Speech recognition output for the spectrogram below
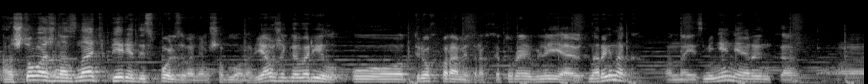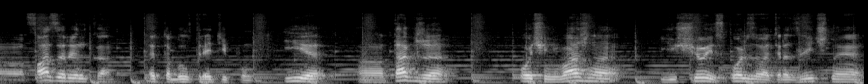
А что важно знать перед использованием шаблонов? Я уже говорил о трех параметрах, которые влияют на рынок, на изменения рынка, фазы рынка. Это был третий пункт. И также очень важно еще использовать различные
